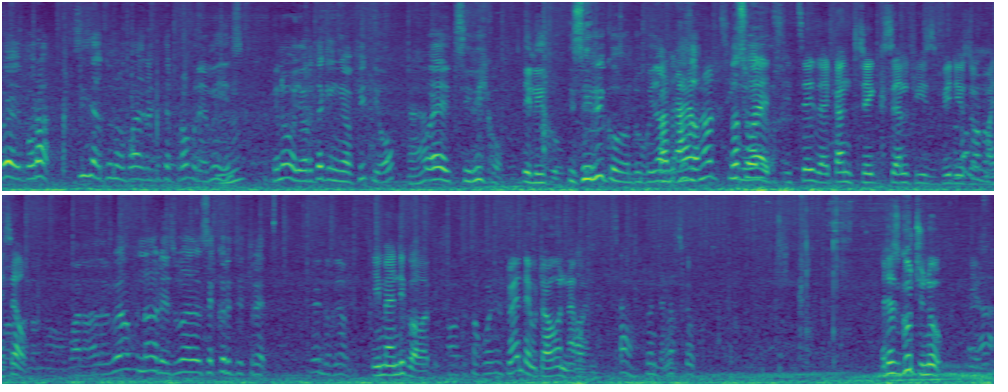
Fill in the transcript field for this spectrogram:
Wewe bora I don't know why the problem is mm -hmm. you know you're taking a video Uh-huh. where it's illegal. Illegal. It's illegal ndugu yangu. But I have that's not seen that's why- it, it says I can't take selfies, videos No, no, of no, myself. no, no, no, bwana. We have nowadays well security threat. Imeandikwa wapi? Twende utaona bwana. Sawa, twende, let's go. It is good to know. Yeah.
